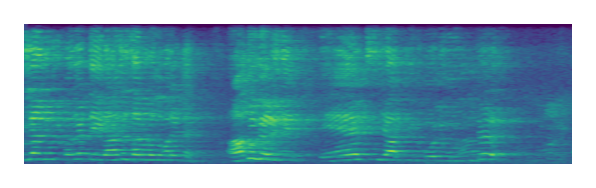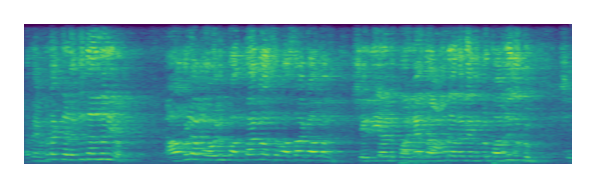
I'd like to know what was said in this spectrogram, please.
ഇല്ല നിങ്ങൾ പറയട്ടെ ഈ രാജൻ സാറിനോട് പറയട്ടെ. അതും കഴിഞ്ഞ് ആക്കിയത് പോലും ഉണ്ട്. അത് എവിടെ കിടക്കുന്നറിയോ അവിടെ പോലും പത്താം ക്ലാസ് പാസ്സാക്കാത്തവൻ. ശരിയാണ് പഴയ തലമുറ അതൊക്കെ നിങ്ങൾ പറഞ്ഞു നിൽക്കും പക്ഷെ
